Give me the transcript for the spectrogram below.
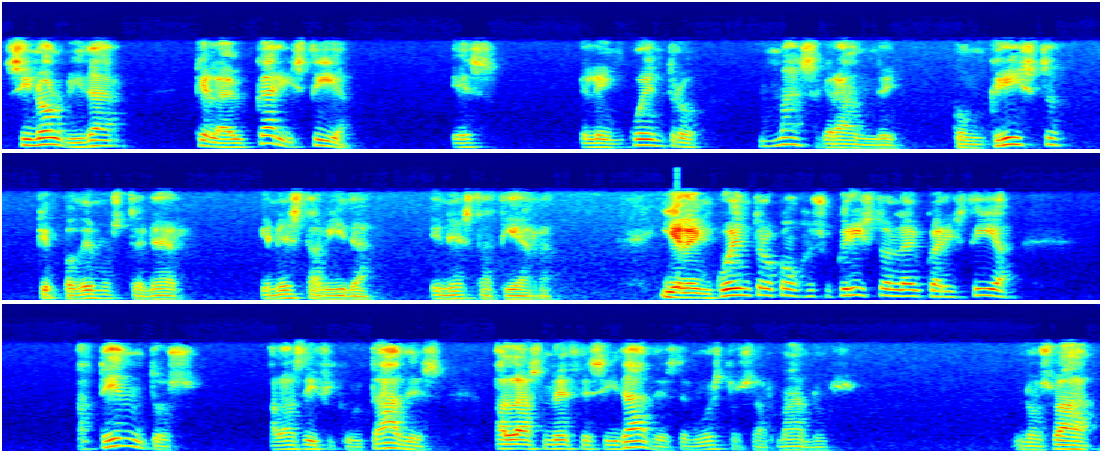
sin olvidar que la Eucaristía es el encuentro más grande con Cristo que podemos tener en esta vida, en esta tierra. Y el encuentro con Jesucristo en la Eucaristía, atentos a las dificultades, a las necesidades de nuestros hermanos, nos va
